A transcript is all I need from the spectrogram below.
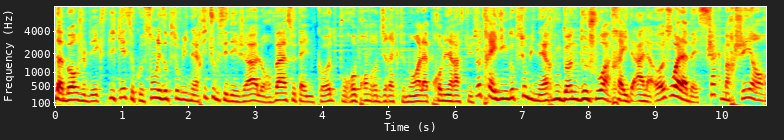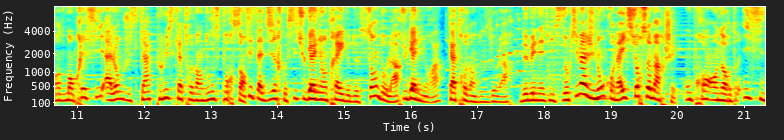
d'abord, je vais expliquer ce que sont les options binaires. Si tu le sais déjà, alors va à ce timecode pour reprendre directement à la première astuce. Le trading d'options binaires nous donne deux choix, trade à la hausse ou à la baisse. Chaque marché a un rendement précis allant jusqu'à plus 92%. C'est-à-dire que si tu gagnes en trade de 100 dollars, tu gagneras 92 dollars de bénéfices. Donc imaginons qu'on aille sur ce marché. On prend en ordre ici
